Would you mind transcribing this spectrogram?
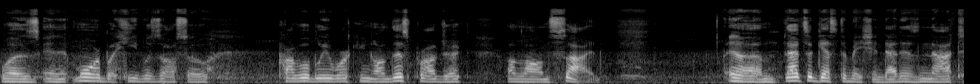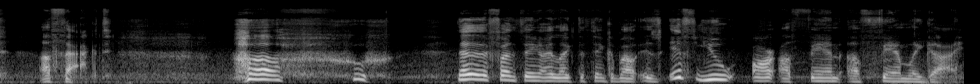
was in it more, but he was also probably working on this project alongside. Um, that's a guesstimation. That is not a fact. Uh, Another fun thing I like to think about is if you are a fan of Family Guy,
